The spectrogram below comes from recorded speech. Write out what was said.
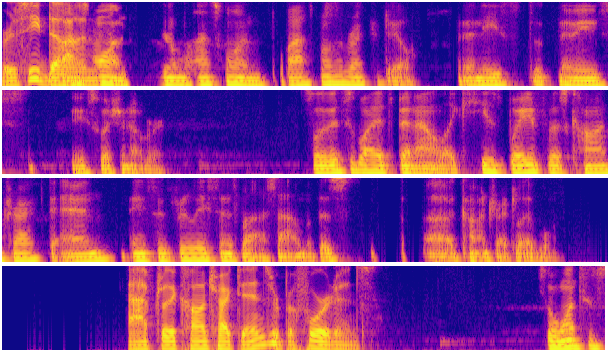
Or is he done? Last done? one, the last one, last one of the record deal, and he's and he's he's switching over. So this is why it's been out. Like he's waiting for this contract to end, and he's releasing his last album with this uh, contract label. After the contract ends or before it ends? So once his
